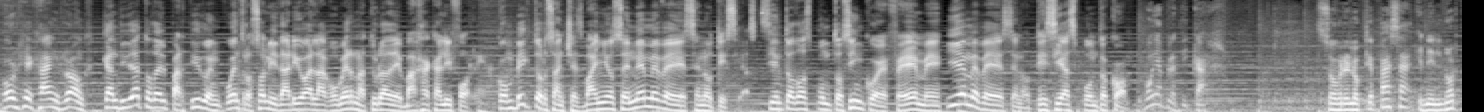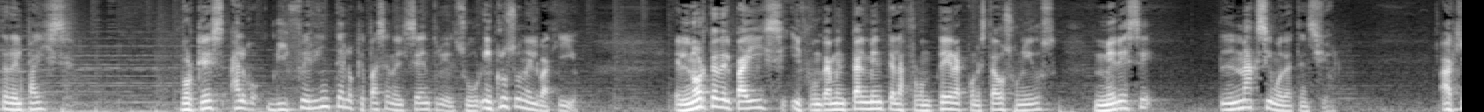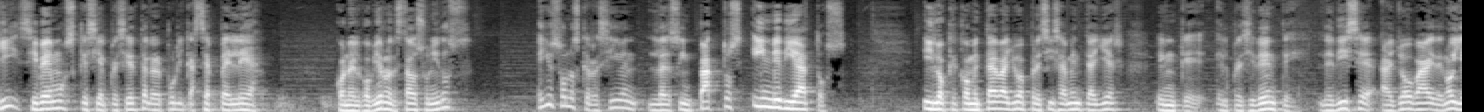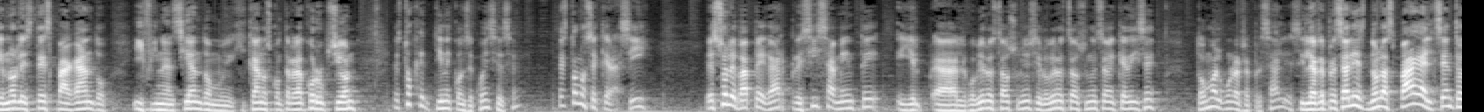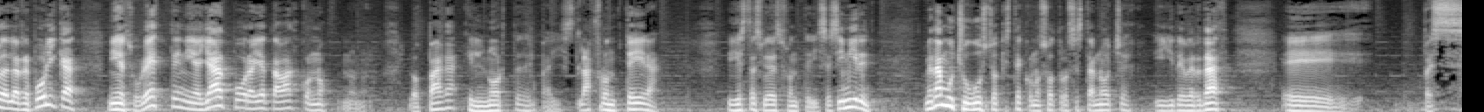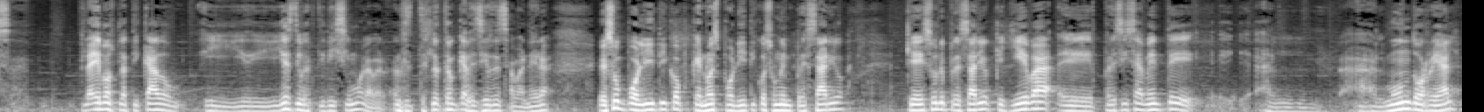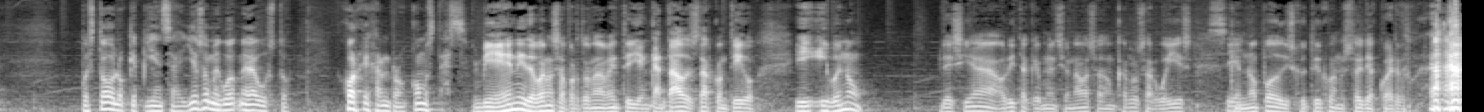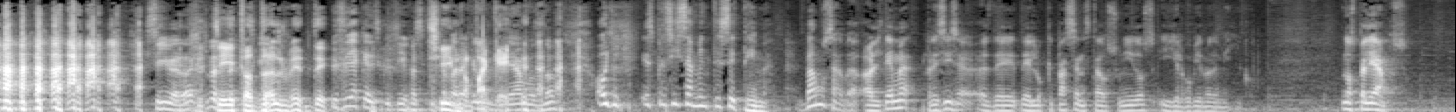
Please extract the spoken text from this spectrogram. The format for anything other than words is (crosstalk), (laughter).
Jorge Hank Ronk, candidato del partido Encuentro Solidario a la gobernatura de Baja California, con Víctor Sánchez Baños en MBS Noticias, 102.5 FM y mbsnoticias.com. Voy a platicar sobre lo que pasa en el norte del país, porque es algo diferente a lo que pasa en el centro y el sur, incluso en el Bajío. El norte del país y fundamentalmente la frontera con Estados Unidos merece el máximo de atención. Aquí si vemos que si el presidente de la República se pelea con el gobierno de Estados Unidos, ellos son los que reciben los impactos inmediatos. Y lo que comentaba yo precisamente ayer, en que el presidente le dice a Joe Biden, oye, no le estés pagando y financiando a mexicanos contra la corrupción, esto que tiene consecuencias, ¿eh? Esto no se queda así. Eso le va a pegar precisamente y al gobierno de Estados Unidos y el gobierno de Estados Unidos sabe qué dice, toma algunas represalias. Y las represalias no las paga el centro de la República, ni el sureste, ni allá por allá Tabasco, no, no, no. Lo paga el norte del país, la frontera y estas ciudades fronterizas. Y miren, me da mucho gusto que esté con nosotros esta noche y de verdad, eh, pues la hemos platicado y, es divertidísimo, la verdad, (laughs) lo tengo que decir de esa manera. Es un político que no es político, es un empresario, que es un empresario que lleva eh, precisamente eh, al, mundo real pues todo lo que piensa y eso me, da gusto. Jorge Janrón, ¿cómo estás? Bien y de buenas afortunadamente y encantado de estar contigo. Y, y bueno, Decía ahorita que mencionabas a don Carlos Argüelles que no puedo discutir cuando estoy de acuerdo. (laughs) sí, ¿verdad? Sí, totalmente. Decía que discutimos. Sí, para no, que ¿no? Oye, es precisamente ese tema. Vamos al tema precisa de, de lo que pasa en Estados Unidos y el gobierno de México. Nos peleamos.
